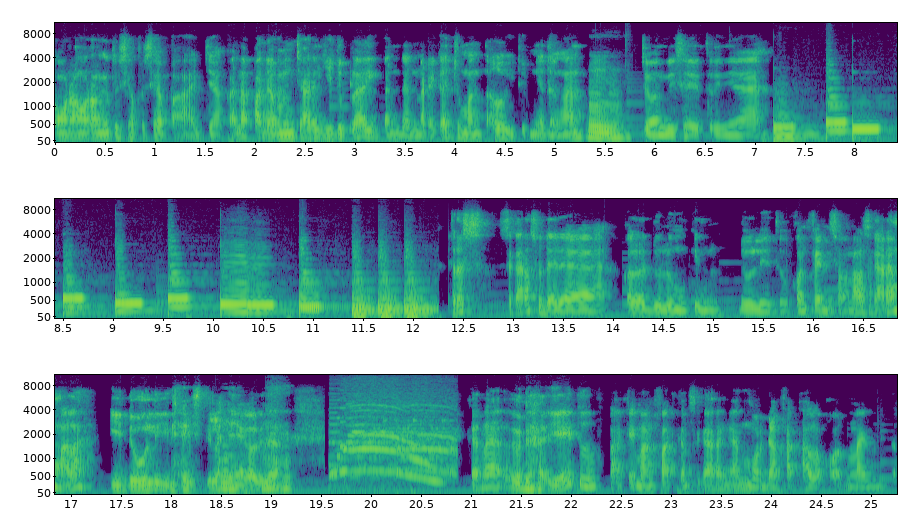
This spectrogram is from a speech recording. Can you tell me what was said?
Orang-orang itu siapa-siapa aja. Karena pada mencari hidup lagi kan dan mereka cuma tahu hidupnya dengan hmm. cuman bisa itunya Terus sekarang sudah ada kalau dulu mungkin dulu itu konvensional, sekarang malah idoli deh istilahnya kalau kita. Karena udah ya itu pakai manfaatkan sekarang kan modal katalog online gitu.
